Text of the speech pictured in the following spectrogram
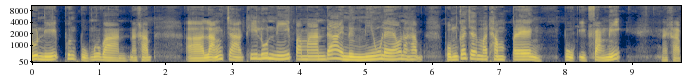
รุ่นนี้เพิ่งปลูกเมื่อวานนะครับหลังจากที่รุ่นนี้ประมาณได้หนึ่งนิ้วแล้วนะครับ ผมก็จะมาทำแปลงปลูกอีกฝั่งนี้นะครับ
